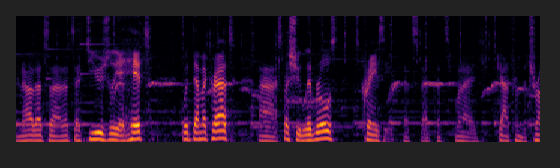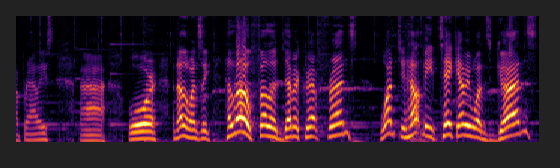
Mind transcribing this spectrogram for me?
you know that's uh, that's that's usually a hit with Democrats, uh, especially liberals. It's crazy. That's that, that's what I got from the Trump rallies. Uh, or another one's like, "Hello, fellow Democrat friends. Want to help me take everyone's guns?"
